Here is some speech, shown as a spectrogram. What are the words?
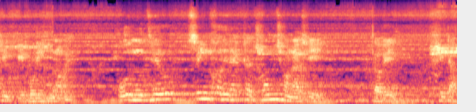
ঠিক বিপরীত নয়। ওর মধ্যেও শৃঙ্খলের একটা ঝনঝন আছে। তবে সেটা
